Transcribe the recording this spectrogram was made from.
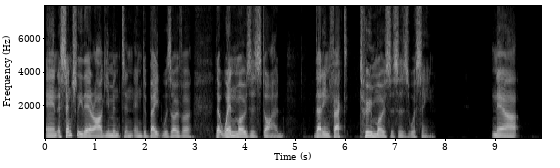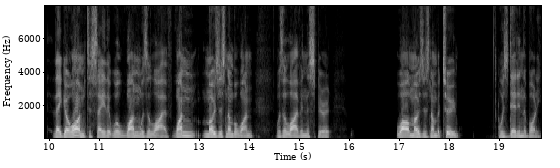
and essentially their argument and, and debate was over that when Moses died, that in fact two Moseses were seen. Now they go on to say that well one was alive, one Moses number one was alive in the spirit, while Moses number two was dead in the body.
